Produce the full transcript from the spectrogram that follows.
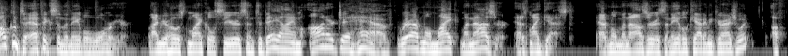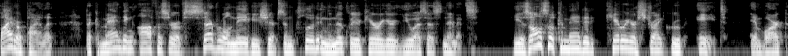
Welcome to Ethics in the Naval Warrior. I'm your host, Michael Sears, and today I am honored to have Rear Admiral Mike Manazir as my guest. Admiral Manazir is a Naval Academy graduate, a fighter pilot, the commanding officer of several Navy ships, including the nuclear carrier USS Nimitz. He has also commanded Carrier Strike Group 8, embarked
